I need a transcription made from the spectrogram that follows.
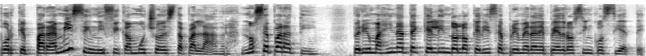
Porque para mí significa mucho esta palabra. No sé para ti, pero imagínate qué lindo lo que dice Primera de Pedro 5.7.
